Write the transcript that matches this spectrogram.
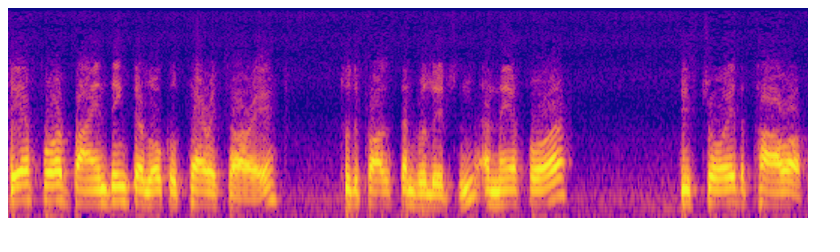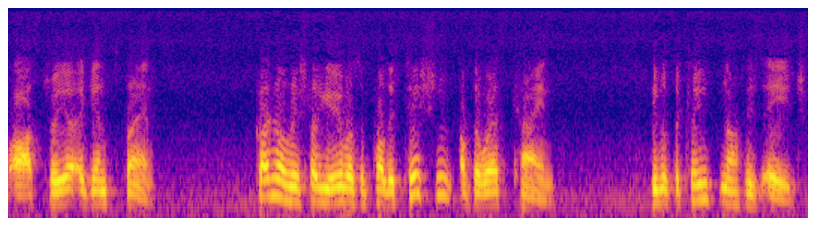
therefore binding their local territory to the Protestant religion, and therefore destroy the power of Austria against France. Cardinal Richelieu was a politician of the worst kind. He was the Clinton of his age.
